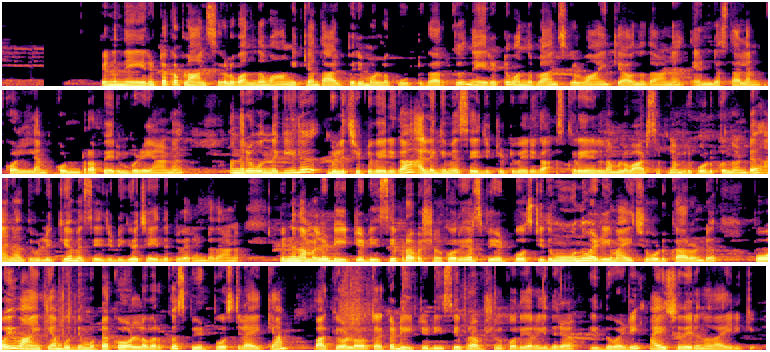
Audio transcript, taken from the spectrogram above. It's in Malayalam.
പിന്നെ നേരിട്ടൊക്കെ പ്ലാന്റ്സുകൾ വന്ന് വാങ്ങിക്കാൻ താല്പര്യമുള്ള കൂട്ടുകാർക്ക് നേരിട്ട് വന്ന് പ്ലാന്റ്സുകൾ വാങ്ങിക്കാവുന്നതാണ്. എന്റെ സ്ഥലം കൊല്ലം കുണ്ട്ര പെരുമ്പുഴയാണ്. അന്നേരം ഒന്നുകിൽ വിളിച്ചിട്ട് വരിക അല്ലെങ്കിൽ മെസ്സേജ് ഇട്ടിട്ട് വരിക. സ്ക്രീനിൽ നമ്മൾ വാട്സപ്പ് നമ്പർ കൊടുക്കുന്നുണ്ട്. അതിനകത്ത് വിളിക്കുകയോ മെസ്സേജ് ഇടുകയോ ചെയ്തിട്ട് വരേണ്ടതാണ്. പിന്നെ നമ്മൾ D T D C professional courier speed post ഇത് മൂന്ന് വഴിയും അയച്ചു കൊടുക്കാറുണ്ട്. പോയി വാങ്ങിക്കാൻ ബുദ്ധിമുട്ടൊക്കെ ഉള്ളവർക്ക് സ്പീഡ് പോസ്റ്റിൽ അയക്കാം. ബാക്കിയുള്ളവർക്കൊക്കെ D T D C professional courier ഇത് ഇതുവഴി അയച്ചു തരുന്നതായിരിക്കും.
